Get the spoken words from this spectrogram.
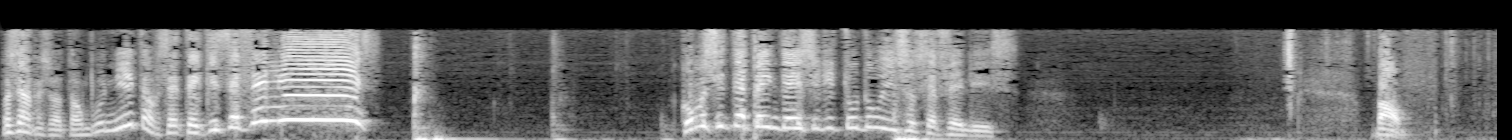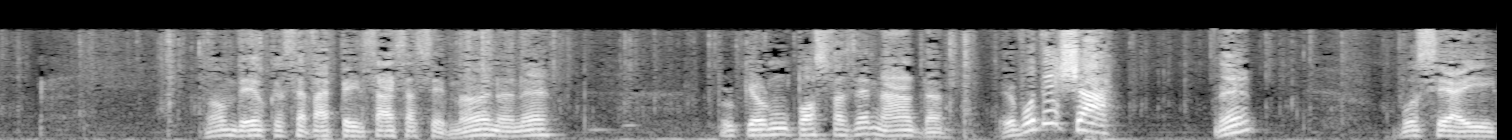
Você é uma pessoa tão bonita, você tem que ser feliz. Como se dependesse de tudo isso ser feliz. Bom, vamos ver o que você vai pensar essa semana, né? Porque eu não posso fazer nada. Eu vou deixar, né? Você aí,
